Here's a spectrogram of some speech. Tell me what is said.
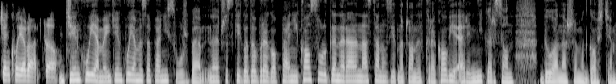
Dziękuję bardzo. Dziękujemy i dziękujemy za Pani służbę. E, wszystkiego dobrego. Pani konsul generalna Stanów Zjednoczonych w Krakowie, Erin Nickerson, była naszym gościem.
